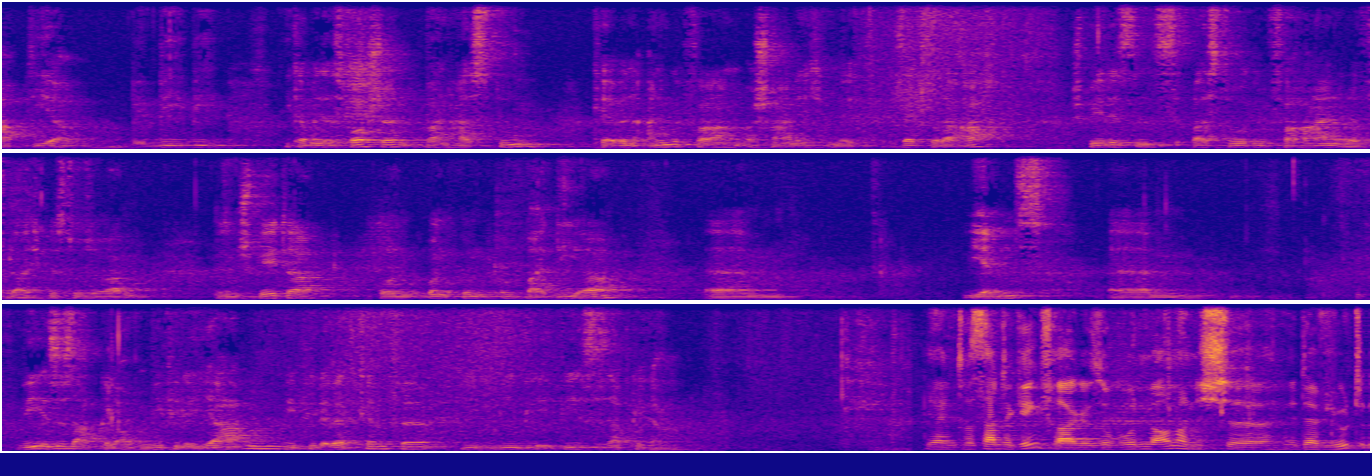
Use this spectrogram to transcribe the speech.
habt ihr? Wie, wie, wie kann man sich das vorstellen? Wann hast du, Kevin, angefangen? Wahrscheinlich mit sechs oder acht spätestens. Warst du im Verein oder vielleicht bist du sogar ein bisschen später? Und, und, und, und bei dir, ähm, Jens, ähm, wie ist es abgelaufen? Wie viele Jahre, wie viele Wettkämpfe, wie, wie, wie ist es abgegangen? Ja, interessante Gegenfrage. So wurden wir auch noch nicht äh, interviewt.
